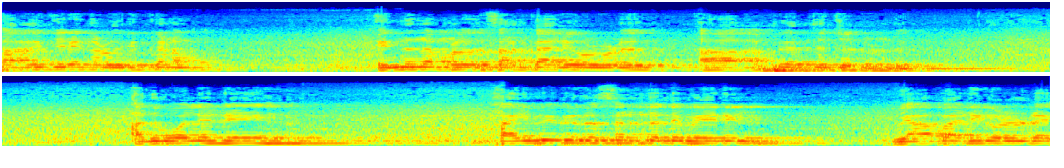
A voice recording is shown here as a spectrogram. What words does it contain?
സാഹചര്യങ്ങൾ ഒരുക്കണം എന്ന് നമ്മൾ സർക്കാരുകളോട് അഭ്യർത്ഥിച്ചിട്ടുണ്ട്. അതുപോലെ തന്നെ ഹൈവേ വികസനത്തിന്റെ പേരിൽ വ്യാപാരികളുടെ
